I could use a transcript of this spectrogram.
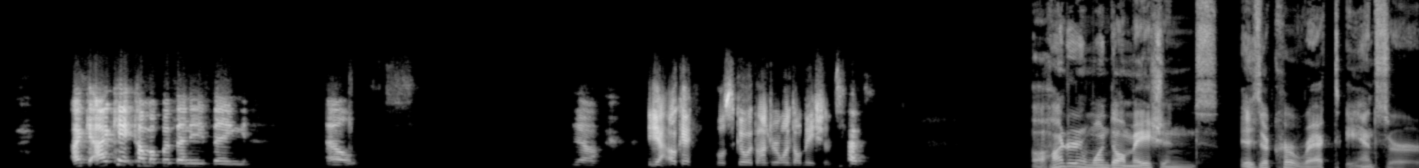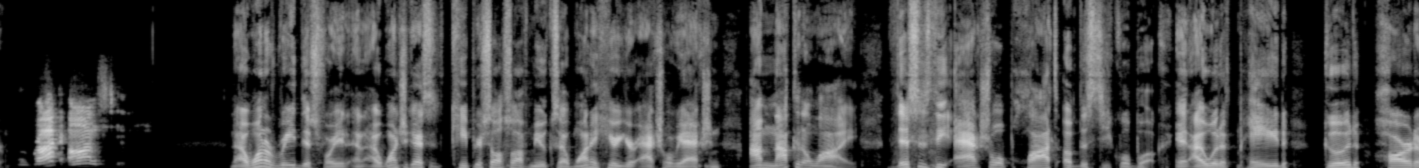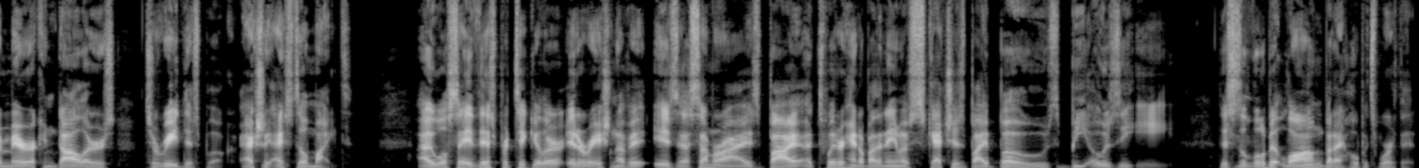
I, I can't come up with anything else. Yeah. Yeah, okay. Let's go with 101 Dalmatians. 101 Dalmatians is a correct answer. Rock on, Steve. Now, I want to read this for you, and I want you guys to keep yourselves off mute because I want to hear your actual reaction. I'm not going to lie. This is the actual plot of the sequel book, and I would have paid good, hard American dollars to read this book. Actually, I still might. I will say this particular iteration of it is uh, summarized by a Twitter handle by the name of Sketches by Boze, B O Z E. This is a little bit long, but I hope it's worth it.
